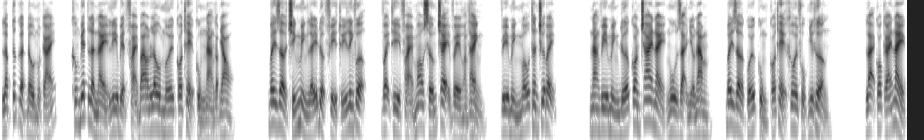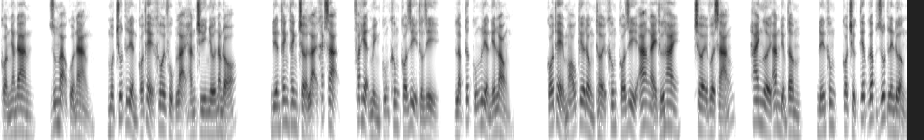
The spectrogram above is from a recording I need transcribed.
Lập tức gật đầu một cái, không biết lần này ly biệt phải bao lâu mới có thể cùng nàng gặp nhau. Bây giờ chính mình lấy được phỉ thúy linh vượng vậy thì phải mau sớm chạy về hoàn thành, vì mình mẫu thân chữa bệnh. Nàng vì mình đứa con trai này ngu dại nhiều năm bây giờ cuối cùng có thể khôi phục như thường. Lại có cái này còn nhan đan, dung mạo của nàng, một chút liền có thể khôi phục lại hắn trí nhớ năm đó. Điền thanh thanh trở lại khách sạn, phát hiện mình cũng không có gì thường gì, lập tức cũng liền yên lòng. Có thể máu kia đồng thời không có gì, a, ngày thứ hai, trời vừa sáng, hai người ăn điểm tâm, đến không có trực tiếp gấp rút lên đường,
